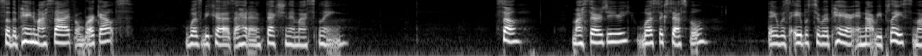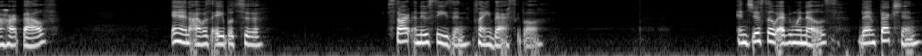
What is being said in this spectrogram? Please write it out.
So the pain in my side from workouts was because I had an infection in my spleen. So my surgery was successful. They was able to repair and not replace my heart valve. And I was able to start a new season playing basketball. And just so everyone knows, the infection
